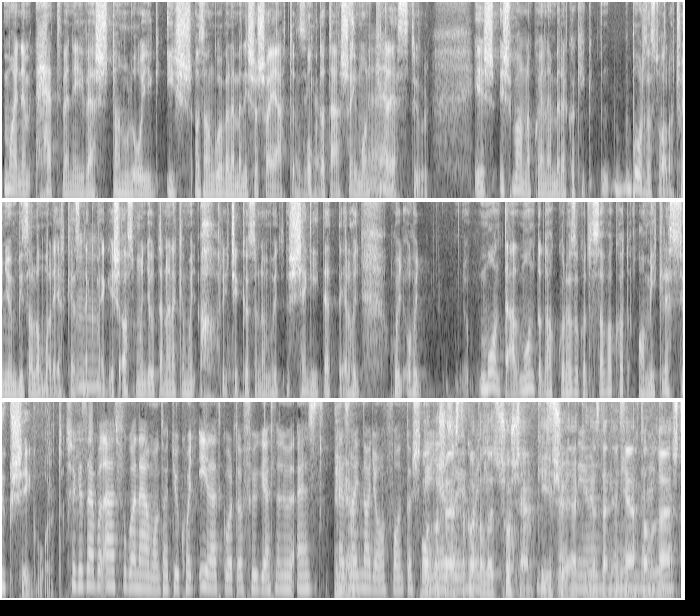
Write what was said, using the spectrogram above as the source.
majdnem 70 éves tanulóig is az angol velemen és a saját Az igen. oktatásaimon Szuper. keresztül. És, és vannak olyan emberek, akik borzasztó alacsony önbizalommal érkeznek mm. meg, és azt mondja utána nekem, hogy ah, Ricsi, köszönöm, hogy segítettél, hogy, hogy, hogy mondtál, mondtad akkor azokat a szavakat, amikre szükség volt. És igazából átfogóan elmondhatjuk, hogy életkortól függetlenül ez, ez egy nagyon fontos Pontosan tényező. ezt akartam, hogy, sosem késő elkezdeni a nyelvtanulást.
